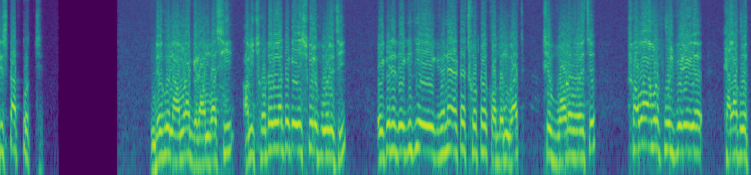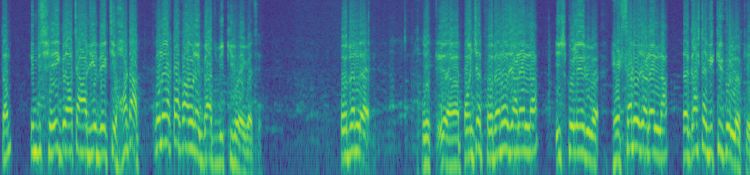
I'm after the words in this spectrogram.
ডিস্টার্ব করছে। দেখুন, আমরা গ্রামবাসী, আমি ছোটবেলা থেকে এই স্কুলে পড়েছি, এখানে দেখেছি এখানে একটা ছোট কদম গাছ, সে বড় হয়েছে, সবাই আমরা ফুল পেড়ে খেলা করতাম। কিন্তু সেই গাছ আজকে দেখছি হঠাৎ কোনো একটা কারণে গাছ বিক্রি হয়ে গেছে। প্রধান পঞ্চায়েত প্রধানও জানেন না স্কুলের হেড স্যারও জানেন না গাছটা বিক্রি করল কে?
